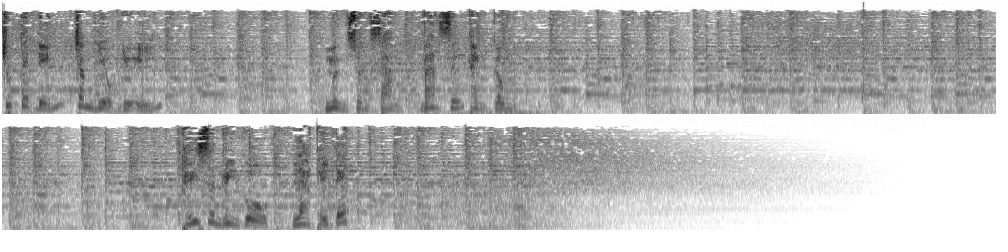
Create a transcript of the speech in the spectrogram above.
chúc Tết đến trăm điều như ý. Mừng xuân sang, vạn sự thành công. Thấy sân Ringo là thấy Tết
